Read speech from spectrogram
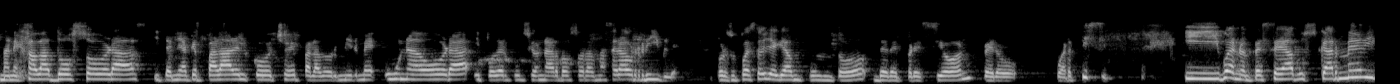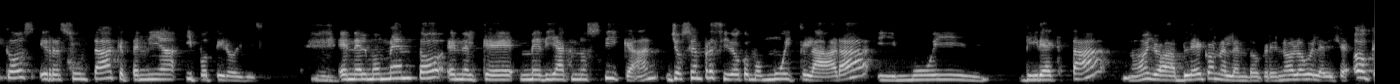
manejaba dos horas y tenía que parar el coche para dormirme una hora y poder funcionar dos horas más. Era horrible. Por supuesto, llegué a un punto de depresión, pero fuertísimo. Y bueno, empecé a buscar médicos y resulta que tenía hipotiroidismo. En el momento en el que me diagnostican, yo siempre he sido como muy clara y muy directa, ¿no? Yo hablé con el endocrinólogo y le dije, ok,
